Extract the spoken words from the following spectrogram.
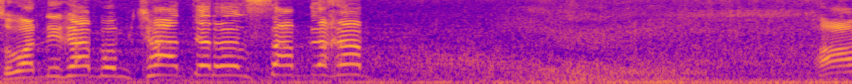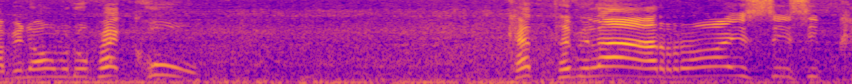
สวัสดีครับผมชาติเจริญทรัพย์นะครับ พาพี่น้องมาดูแพ็คคู่แคทเทอร์ล่า 140K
